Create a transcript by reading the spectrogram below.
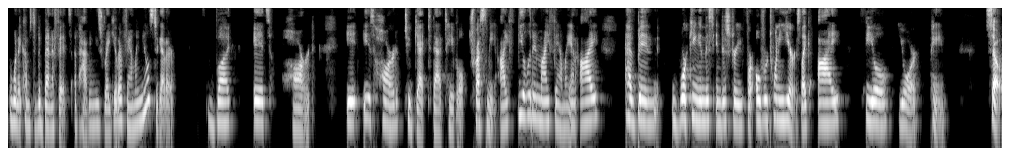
when it comes to the benefits of having these regular family meals together. But it's hard. It is hard to get to that table. Trust me, I feel it in my family and I have been working in this industry for over 20 years. Like I feel your pain. So,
